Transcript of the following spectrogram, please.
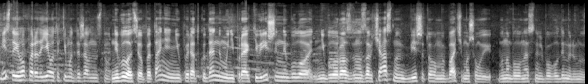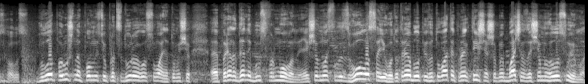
місто його передає отаким от державним установам. Не було цього питання ні в порядку денному, ні проєктів рішень не було, ні було роздано завчасно. Більше того, ми бачимо, що воно було внесено Любов Володимирівну з голосу. Було порушена повністю процедура голосування, тому що е, порядок денний був сформований. Якщо вносили з голоса його, то треба було підготувати проєкт рішення, щоб ми бачили, за що ми голосуємо,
